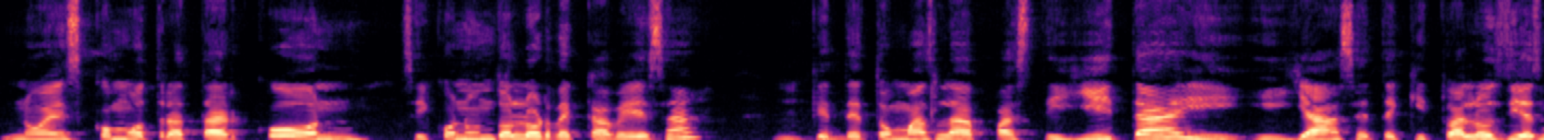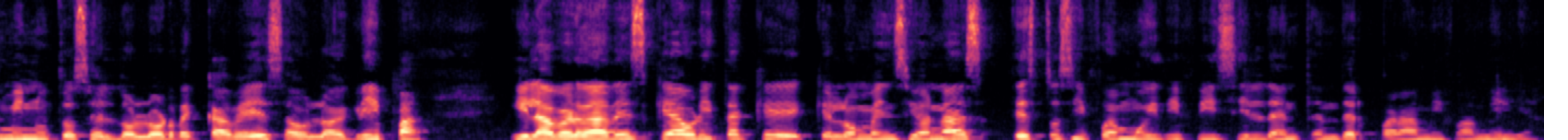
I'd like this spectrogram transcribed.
no es como tratar con, sí, con un dolor de cabeza, que te tomas la pastillita y, ya se te quitó a los 10 minutos el dolor de cabeza o la gripa. Y la verdad es que ahorita que, que lo mencionas, esto sí fue muy difícil de entender para mi familia.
